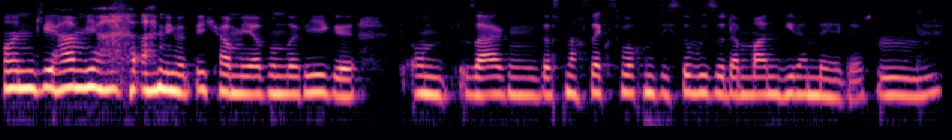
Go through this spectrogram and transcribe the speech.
Und wir haben ja, Anni und ich haben ja so eine Regel und sagen, dass nach sechs Wochen sich sowieso der Mann wieder meldet, Mhm.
